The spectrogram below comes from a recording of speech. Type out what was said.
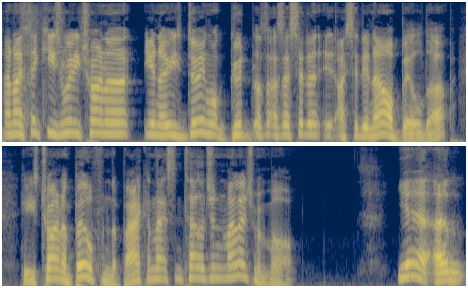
I think he's really trying to, you know, he's doing what good, as, as I said, I said in our build up, he's trying to build from the back, and that's intelligent management, Mark. Yeah, um,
